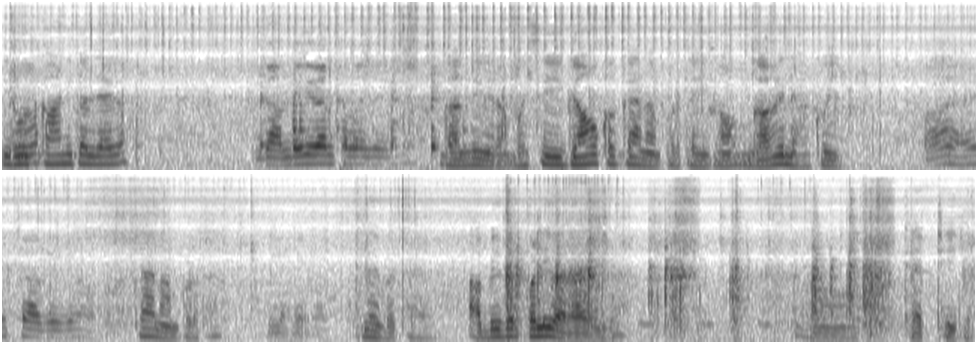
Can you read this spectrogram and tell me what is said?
ये रोड कहाँ निकल जाएगा? गांधी ग्राम चला जाएगा। गांधी ग्राम वैसे ये गाँव का क्या नाम पड़ता है? ये गाँव गाँव है ना कोई? हाँ है जगह क्या नाम पड़ता है? नहीं नहीं बताया अब इधर पहली बार आया क्या ठीक है।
